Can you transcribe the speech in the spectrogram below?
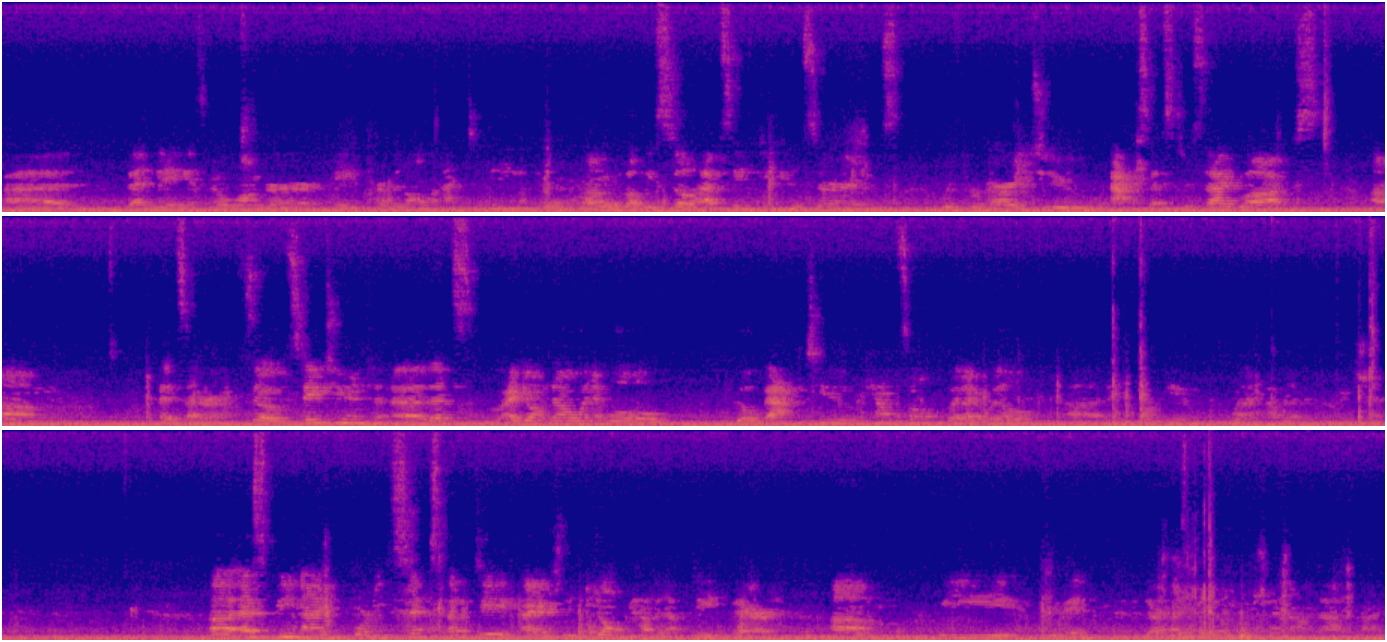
uh, vending is no longer a criminal activity, um, but we still have safety concerns with regard to access to sidewalks, um, et cetera. So stay tuned. Uh, that's I don't know when it will go back to council, but I will uh, inform you when I have that information. Uh, SB 946 update. I actually don't have an update there. Um, we it, there has been no motion on that front,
